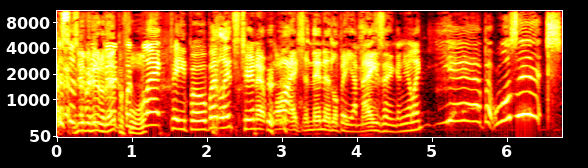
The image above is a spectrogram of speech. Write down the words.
this was Never heard of that before. with black people, but let's turn it white, and then it'll be amazing. And you're like, yeah, but was it?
